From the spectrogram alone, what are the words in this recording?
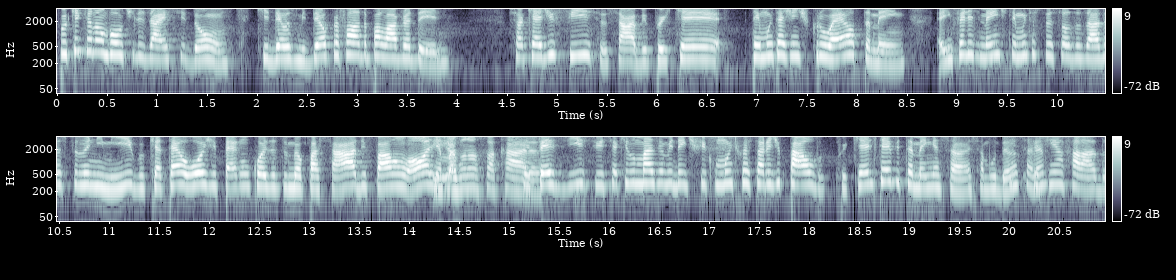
por que, que eu não vou utilizar esse dom que Deus me deu para falar da palavra dele? Só que é difícil, sabe? Porque tem muita gente cruel também. É, infelizmente, tem muitas pessoas usadas pelo inimigo que até hoje pegam coisas do meu passado e falam: olha, E mas na sua cara. você fez isso, isso e aquilo, mas eu me identifico muito com a história de Paulo, porque ele teve também essa, essa mudança, Você né? tinha falado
